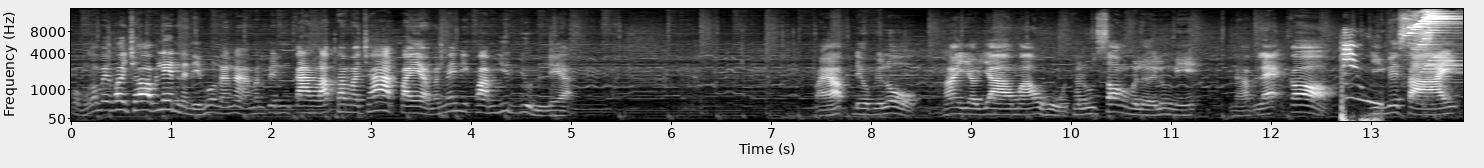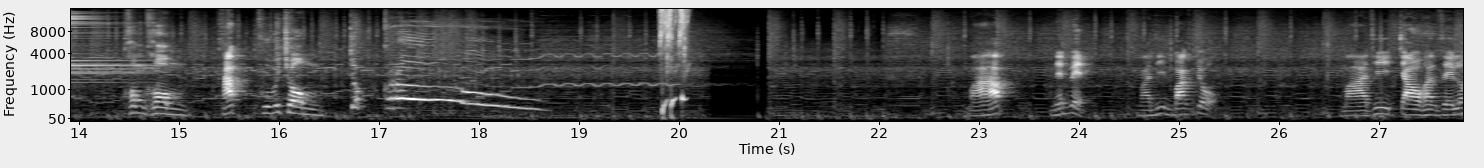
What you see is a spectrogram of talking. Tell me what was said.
ผมก็ไม่ค่อยชอบเล่นนะดิพวกนั้นอะ มันเป็นกลางรับธรรมชาติไปอะ มันไม่มีความยืดหยุ่นเลยอะ ไปครับเดลเปโลให้ยาวๆมา โอ้โห ทะลุซ่องไปเลยลูกนี้นะครับ และก็ยิงด้วยซ้าย คมๆ ครับคุณผู้ชม จุกกรูมาครับ เน็ตเวด มาที่บักโจ มาที่เจ้าคันเซโล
